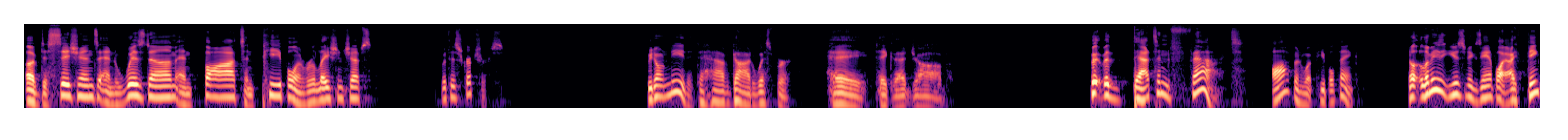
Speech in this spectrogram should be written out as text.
of decisions and wisdom and thoughts and people and relationships with his scriptures. We don't need to have God whisper, hey, take that job. But, but that's in fact often what people think. Now, let me use an example. I think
